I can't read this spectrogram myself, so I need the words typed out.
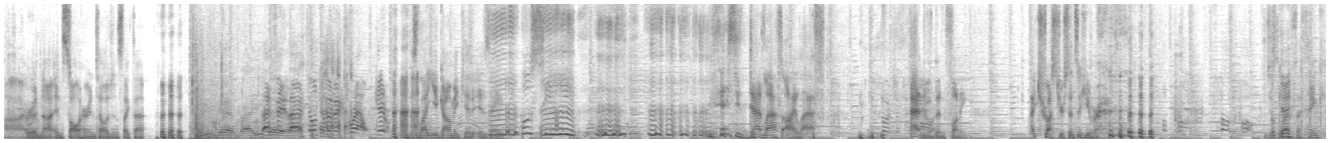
I would not insult her intelligence like that. That's it, lads. On to the next round. Get this light Yagami kid is a pussy. His dad laughs, I laugh. Had to have been funny. I trust your sense of humor. Just Okay. left, I think.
